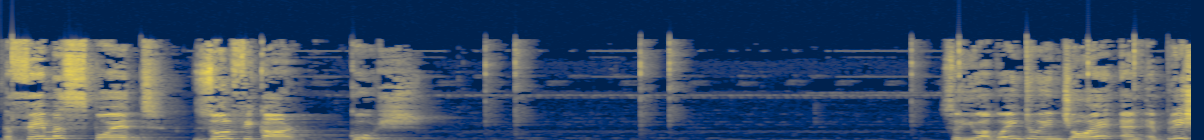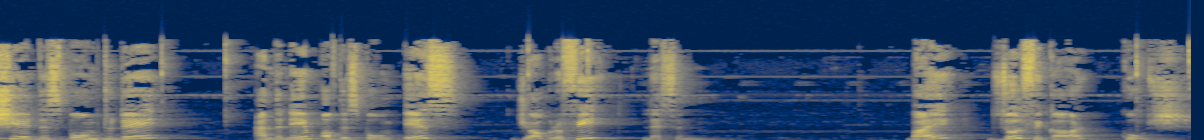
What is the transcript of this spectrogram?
the famous poet Zulfikar Ghosh. So you are going to enjoy and appreciate this poem today. And the name of this poem is Geography Lesson by Zulfikar Ghosh.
